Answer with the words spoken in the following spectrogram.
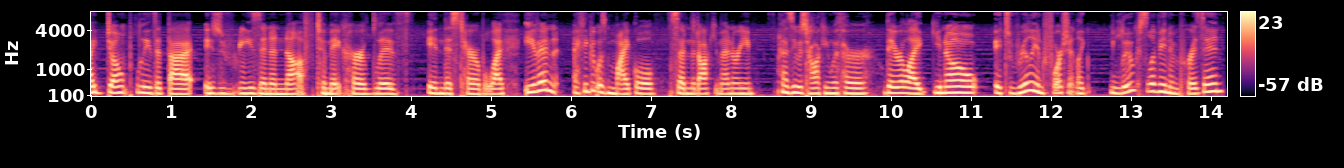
I don't believe that that is reason enough to make her live in this terrible life. Even I think it was Michael said in the documentary as he was talking with her, they were like, you know, it's really unfortunate. Like Luke's living in prison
